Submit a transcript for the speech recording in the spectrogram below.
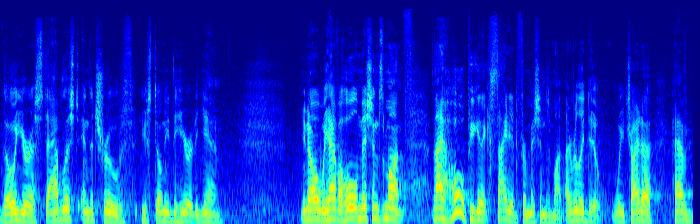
Though you're established in the truth, you still need to hear it again. You know, we have a whole missions month, and I hope you get excited for missions month. I really do. We try to have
